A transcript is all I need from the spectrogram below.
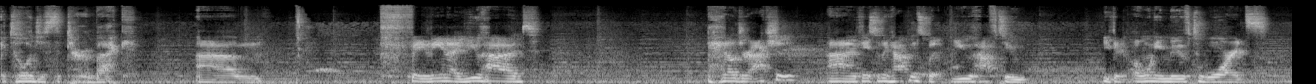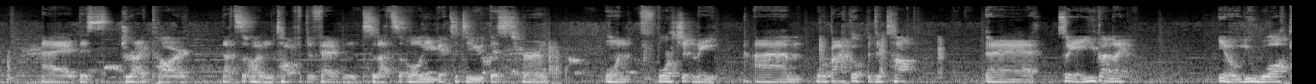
I told you to turn back. Um, Felina, you had held your action uh, in case something happens, but you have to you can only move towards uh, this Draghkar that's on top of the fountain. So that's all you get to do this turn. Unfortunately, um, we're back up at the top. Uh, so yeah, you got like, you know, you walk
